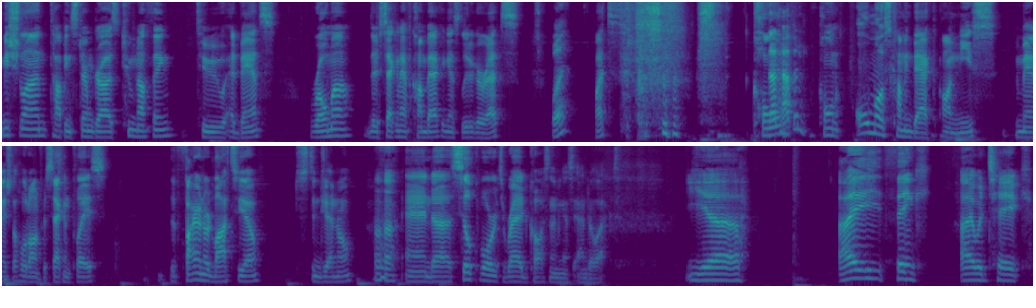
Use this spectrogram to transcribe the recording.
Midtjylland topping Sturm Graz two nothing to advance. Roma, their second half comeback against Ludogorets. what? What? Cologne, That happened? Cologne almost coming back on Nice, who managed to hold on for second place. The Feyenoord Lazio, just in general, Uh huh. and uh, Silkeborg's red costing them against Anderlecht. Yeah. I think I would take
